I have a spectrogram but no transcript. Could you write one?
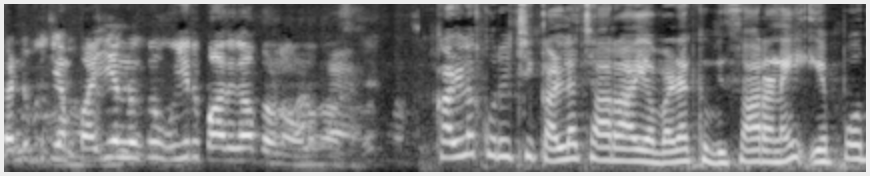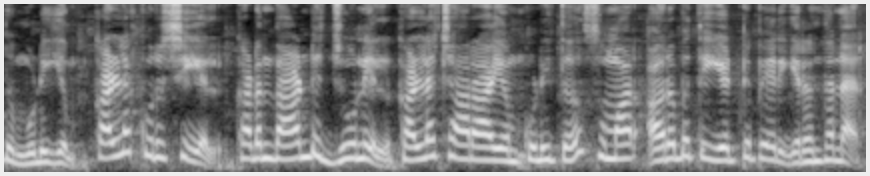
கண்டுபிடிச்சு என் பையனுக்கு உயிர் பாதுகாப்பு வேணும் கள்ளக்குறிச்சி கள்ளச்சாராய வழக்கு விசாரணை எப்போது முடியும்? கள்ளக்குறிச்சியில் கடந்த ஆண்டு ஜூனில் கள்ளச்சாராயம் குடித்து சுமார் அறுபத்தி எட்டு பேர் இறந்தனர்.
